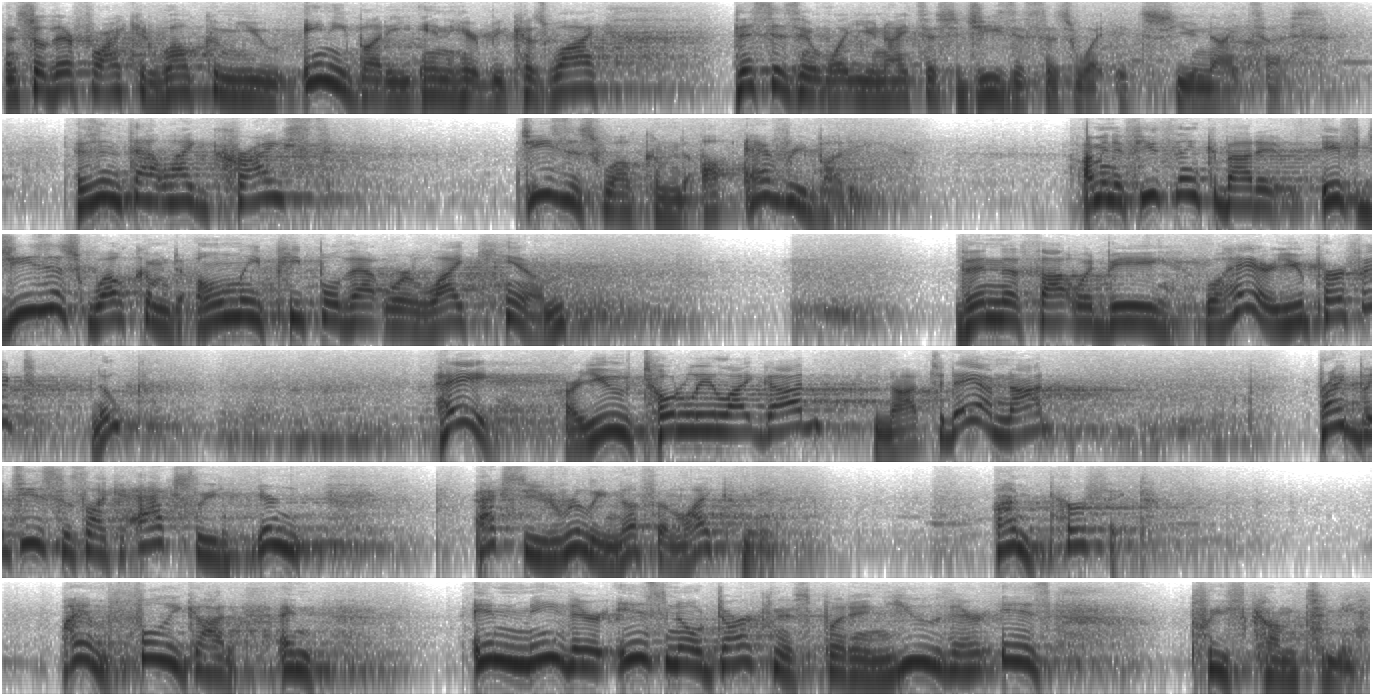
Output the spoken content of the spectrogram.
And so, therefore, I could welcome you, anybody in here, because why? This isn't what unites us, Jesus is what unites us. Isn't that like Christ? Jesus welcomed all, everybody. I mean, if you think about it, if Jesus welcomed only people that were like him, then the thought would be, well, hey, are you perfect? Nope. Hey, are you totally like God? Not today, I'm not. Right? But Jesus is like, actually, you're actually you're really nothing like me. I'm perfect. I am fully God. And in me there is no darkness, but in you there is. Please come to me.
